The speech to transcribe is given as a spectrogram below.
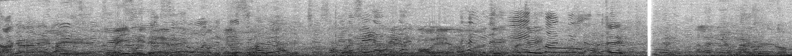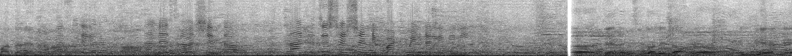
ಸಾಗರನೇ ಇಲ್ಲಿ ಹೇಳ್ಬೇಕು ಮಾತಾಡಿ ನನ್ನ ಹೆಸರು Harshita. JNNC college of M B ಅಲ್ಲಿ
